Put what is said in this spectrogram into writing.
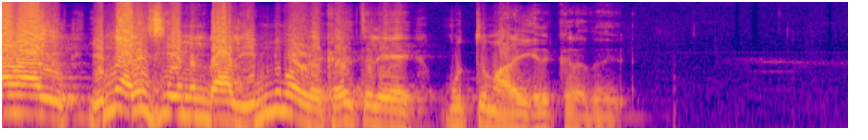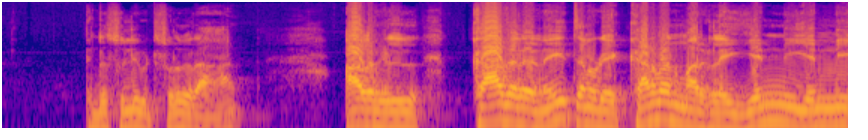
ஆனால் என்ன அதிசயம் என்றால் இன்னும் அவருடைய கழுத்திலே முத்து மாலை இருக்கிறது என்று சொல்லிவிட்டு சொல்கிறான். அவர்கள் காதலனை தன்னுடைய கணவன்மார்களை எண்ணி எண்ணி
